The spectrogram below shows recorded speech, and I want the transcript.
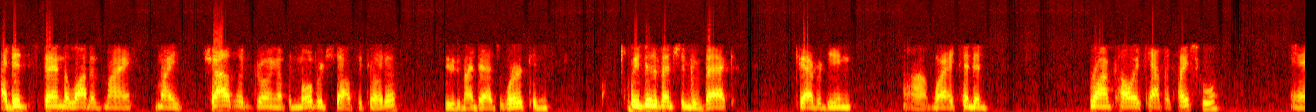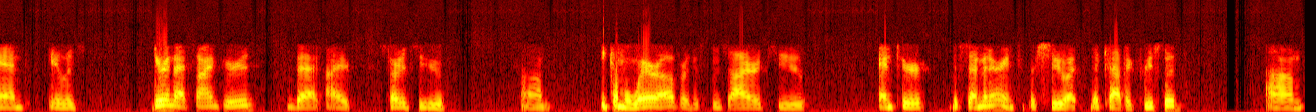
I did spend a lot of my my childhood growing up in Mobridge, South Dakota, due to my dad's work, and we did eventually move back to Aberdeen, uh, where I attended Roncalli Catholic High School, and it was during that time period that I started to um, become aware of or this desire to enter the seminary and to pursue uh, the Catholic priesthood. Um,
